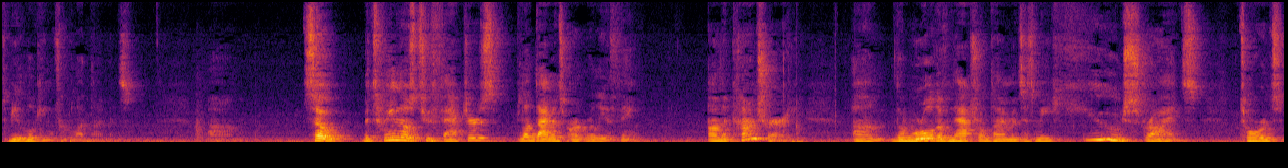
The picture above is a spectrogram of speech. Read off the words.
to be looking for blood diamonds. Um, so between those two factors, blood diamonds aren't really a thing. On the contrary, um, the world of natural diamonds has made huge strides towards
